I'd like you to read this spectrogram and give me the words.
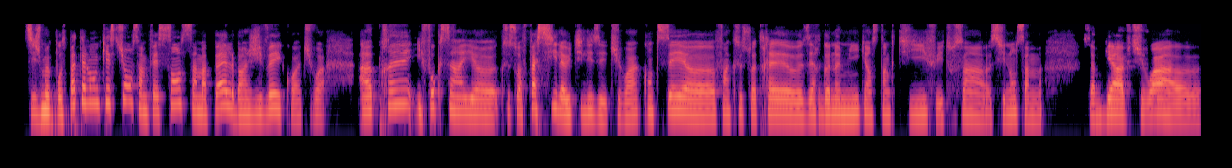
si je me pose pas tellement de questions, ça me fait sens, ça m'appelle, ben j'y vais, quoi. Tu vois. Après, il faut que ça aille, euh, que ce soit facile à utiliser, tu vois. Quand c'est, euh, enfin, que ce soit très ergonomique, instinctif et tout ça. sinon, ça me, ça me gave, tu vois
